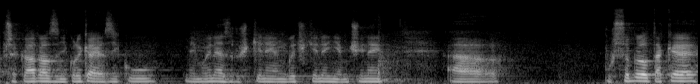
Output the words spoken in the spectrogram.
Překládal z několika jazyků, mimo jiné z ruštiny, angličtiny, němčiny. Působil také,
